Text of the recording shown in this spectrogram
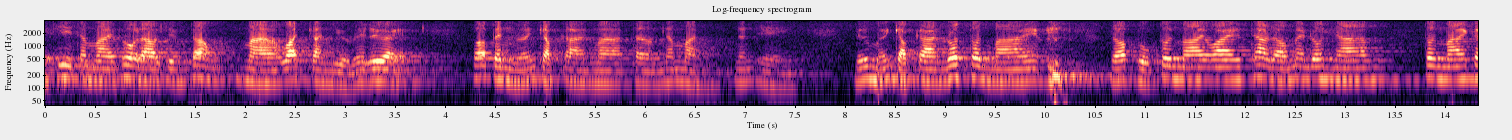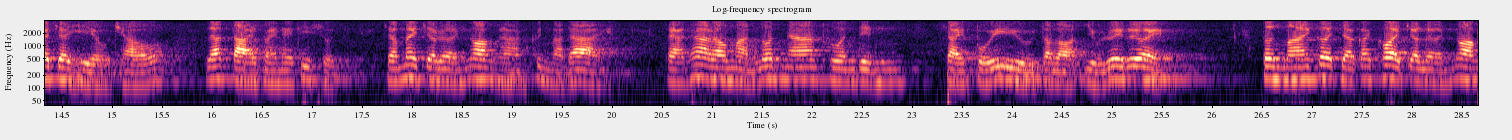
ตุที่ทำไมพวกเราจึงต้องมาวัดกันอยู่เรื่อยๆ เพราะเป็นเหมือนกับการมาเติมน้ำมันนั่นเอง หรือเหมือนกับการรดต้นไม้ เราปลูกต้นไม้ไว้ ถ้าเราไม่รดน้ำต้นไม้ก็จะเหี่ยวเฉาและตายไปในที่สุด จะไม่เจริญงอกงามขึ้นมาได้ แต่ถ้าเราหมั่นลดน้ำพรวนดิน ใส่ปุ๋ยอยู่ตลอดอยู่เรื่อยๆ ต้นไม้ก็จะค่อยๆเจริญงอก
